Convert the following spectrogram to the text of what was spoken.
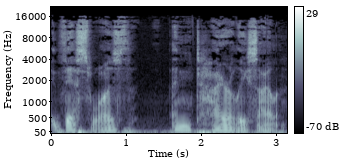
this was entirely silent.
